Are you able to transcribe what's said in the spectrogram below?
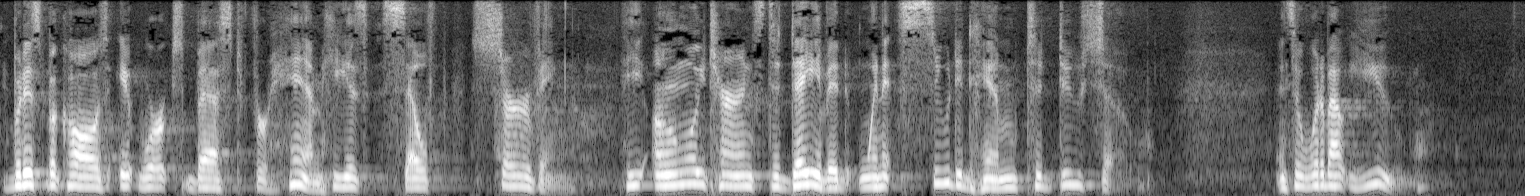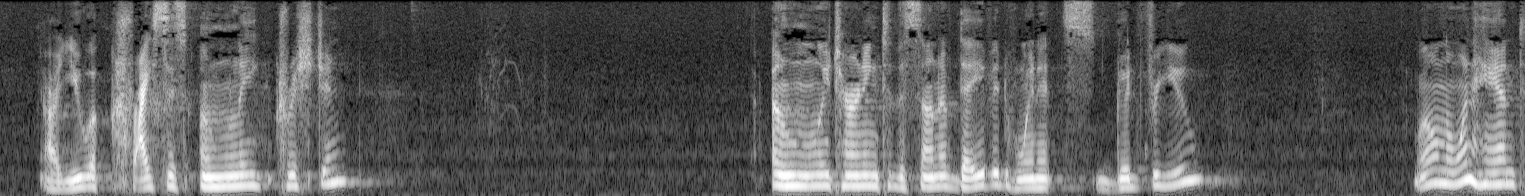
But it's because it works best for him. He is self serving. He only turns to David when it suited him to do so. And so, what about you? Are you a crisis only Christian? Only turning to the Son of David when it's good for you? Well, on the one hand,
